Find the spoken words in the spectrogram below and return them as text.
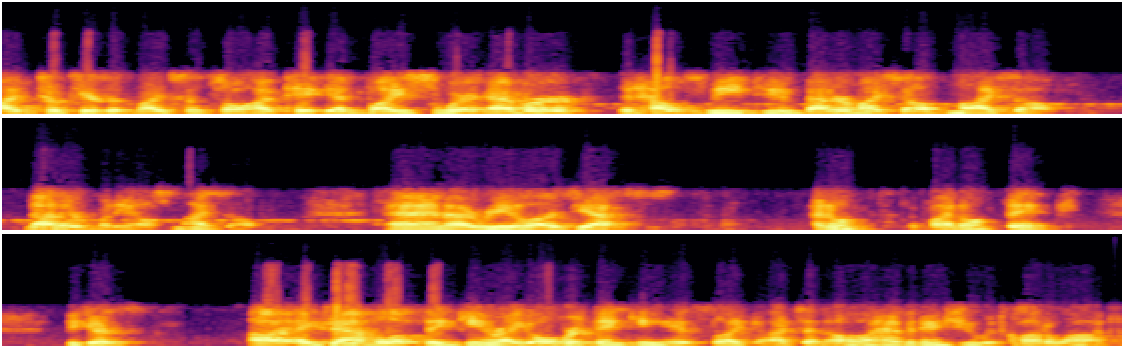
I took his advice, and so I take advice wherever it helps me to better myself, myself, not everybody else, myself. And I realized, yes, I don't if I don't think, because uh, example of thinking, right? Overthinking is like I said, oh, I have an interview with Claude Awad.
